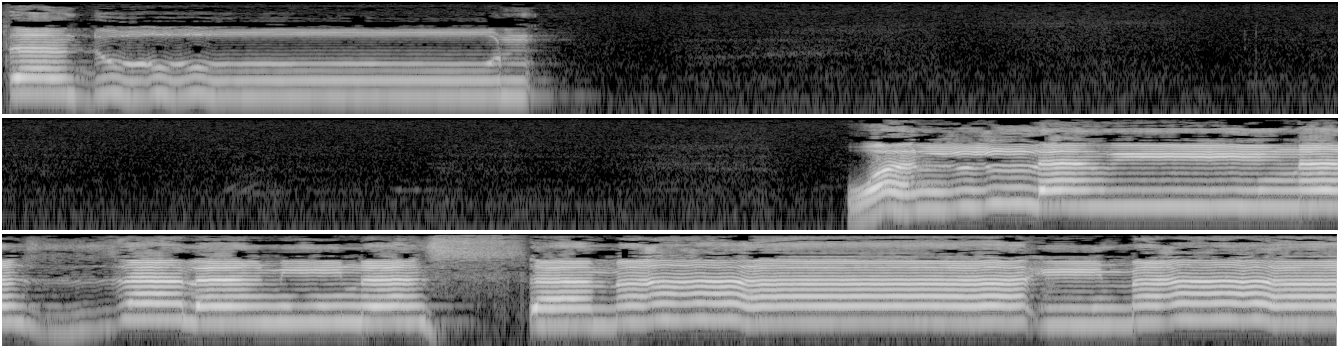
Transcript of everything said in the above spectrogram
تهتدون والذي نزل من السماء ماء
